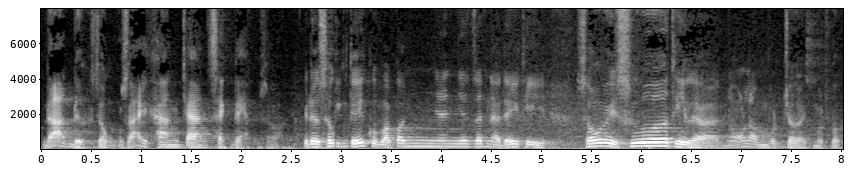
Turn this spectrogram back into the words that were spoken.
đã được rộng rãi, khang trang, sạch đẹp rồi. Cái đời sống kinh tế của bà con nhân dân ở đây thì so với xưa thì là nó là một trời, một vực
